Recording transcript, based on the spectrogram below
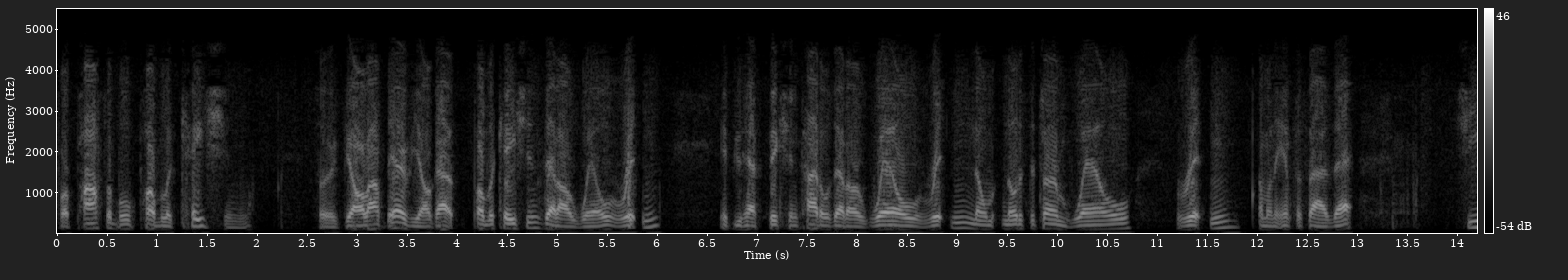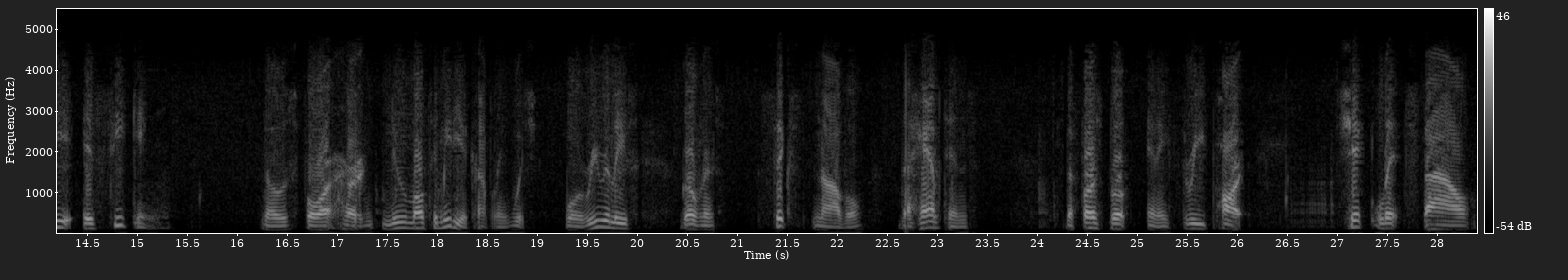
for possible publication. So if y'all out there, if y'all got publications that are well written, if you have fiction titles that are well written, no, notice the term well written. I'm going to emphasize that. She is seeking those for her new multimedia company, which will re release Grosvenor's sixth novel, The Hamptons, the first book in a three part chick lit style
